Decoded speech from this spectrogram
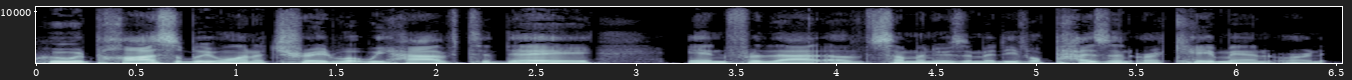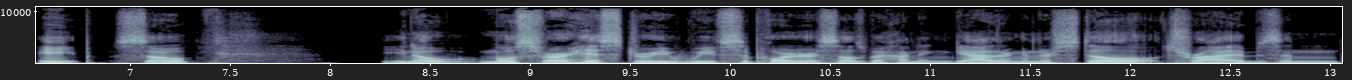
who would possibly want to trade what we have today in for that of someone who's a medieval peasant or a caveman or an ape? So, you know, most of our history, we've supported ourselves by hunting and gathering, and there's still tribes and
